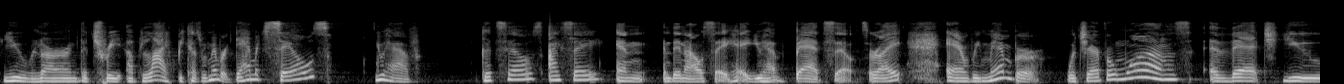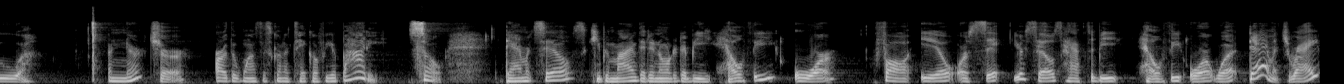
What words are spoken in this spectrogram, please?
you learn the tree of life because remember damaged cells, you have good cells, I say, and, and then I'll say, hey, you have bad cells, right? And remember, whichever ones that you nurture are the ones that's going to take over your body. So, damaged cells, keep in mind that in order to be healthy or fall ill or sick, your cells have to be healthy or what? Damaged, right?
